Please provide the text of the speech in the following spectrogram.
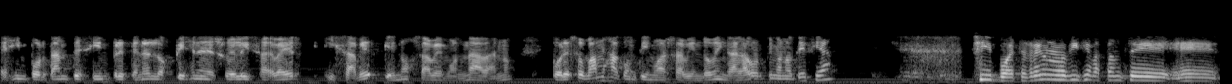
Es importante siempre tener los pies en el suelo y saber y saber que no sabemos nada, ¿no? Por eso vamos a continuar sabiendo. Venga, la última noticia. Sí, pues te traigo una noticia bastante eh,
